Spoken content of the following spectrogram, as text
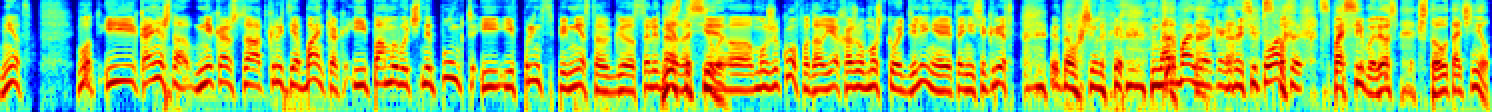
Нет. Вот, и, конечно, мне кажется, открытие бань как и помывочный пункт, и, и в принципе, место солидарности место э, мужиков, потому я хожу в мужское отделение, это не секрет, это, в общем, нормальная когда ситуация. Спасибо, Леш, что уточнил.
